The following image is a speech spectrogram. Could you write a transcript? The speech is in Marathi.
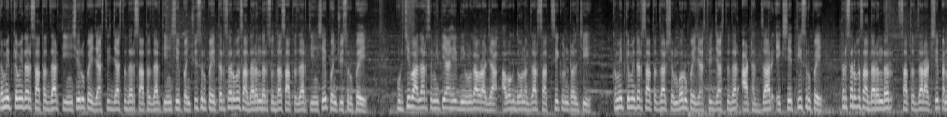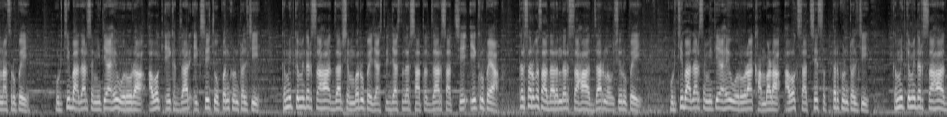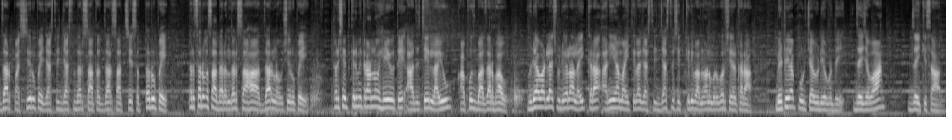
कमीत कमी दर सात हजार तीनशे रुपये जास्तीत जास्त दर सात हजार तीनशे पंचवीस रुपये तर सर्वसाधारण दरसुद्धा सात हजार तीनशे पंचवीस रुपये. पुढची बाजार समिती आहे देऊळगाव राजा आवक दोन हजार सातशे क्विंटलची. कमीत कमी दर सात हजार शंभर रुपये जास्तीत जास्त दर आठ हजार एकशे तीस रुपये तर सर्वसाधारण दर सात हजार आठशे पन्नास रुपये. पुढची बाजार समिती आहे वरोरा आवक एक हजार एकशे चोपन्न क्विंटलची. कमीत कमी दर सहा हजार शंभर रुपये जास्तीत जास्त दर सात हजार सातशे एक रुपया तर सर्वसाधारण दर सहा हजार नऊशे रुपये. पुढची बाजार समिती आहे वरोरा खांबाडा. आवक सातशे सत्तर क्विंटलची. कमीत कमी दर सहा हजार पाचशे रुपये जास्तीत जास्त दर सात हजार सातशे सत्तर रुपये. तर सर्वसाधारण दर सहा हजार नऊशे रुपये. तर शेतकरी मित्रांनो हे होते आजचे लाईव्ह कापूस बाजार भाव व्हिडिओ आवडल्यास व्हिडिओला लाईक करा आणि या माहितीला जास्तीत जास्त शेतकरी बांधवांबरोबर शेअर करा. भेटूया पुढच्या व्हिडिओमध्ये. जय जवान जय किसान.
